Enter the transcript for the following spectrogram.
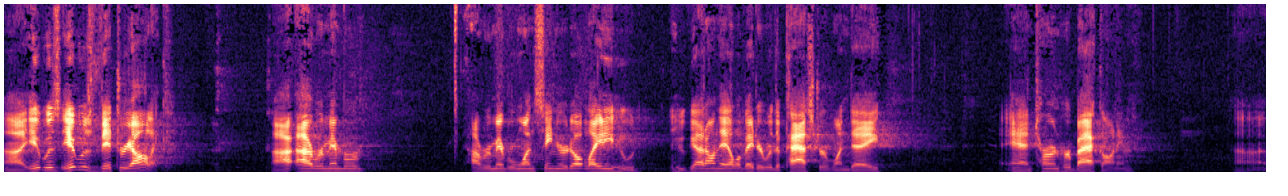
Uh, it, was, it was vitriolic. I, I, remember, I remember one senior adult lady who, who got on the elevator with the pastor one day and turned her back on him uh,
